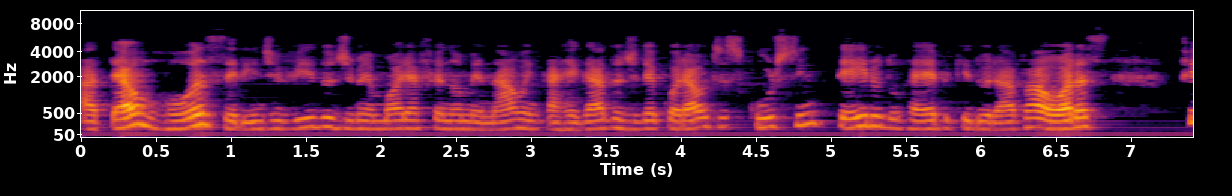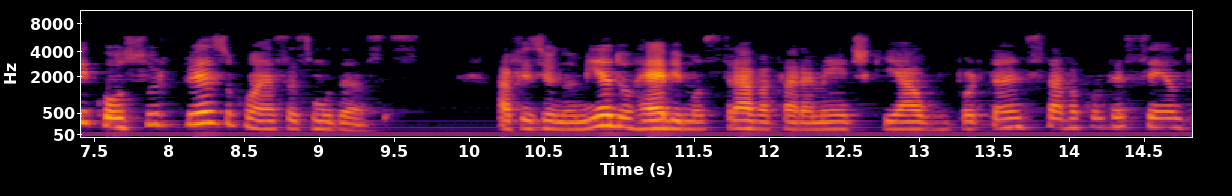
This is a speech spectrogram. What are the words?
Até o Roser, indivíduo de memória fenomenal encarregado de decorar o discurso inteiro do Rebbe que durava horas, ficou surpreso com essas mudanças. A fisionomia do Reb mostrava claramente que algo importante estava acontecendo.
